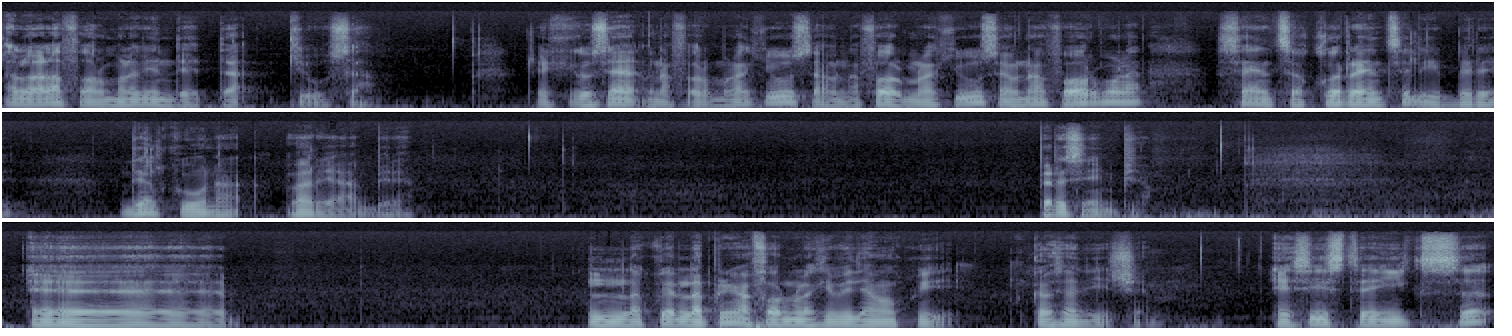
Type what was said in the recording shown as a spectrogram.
allora la formula viene detta chiusa. Cioè che cos'è una formula chiusa? Una formula chiusa è una formula senza occorrenze libere di alcuna variabile. Per esempio, eh, la, la prima formula che vediamo qui cosa dice? Esiste x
